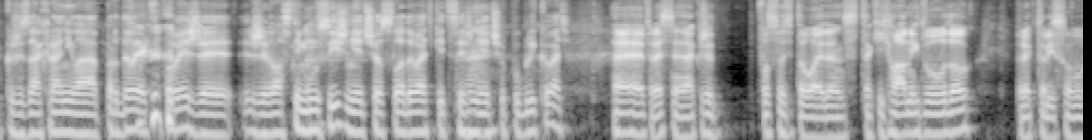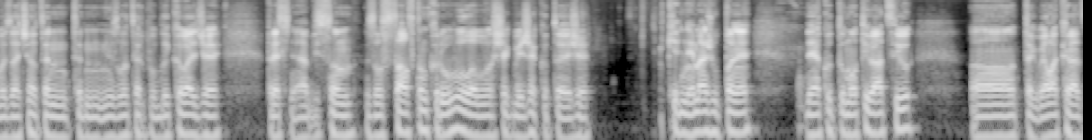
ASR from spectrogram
akože zachránila prdel, jak povieš, že, že vlastne musíš niečo sledovať, keď chceš niečo publikovať? Hej, hej, presne, akože v podstate to bol jeden z takých hlavných dôvodov, pre ktorý som vôbec začal ten, ten newsletter publikovať, že presne, aby som zostal v tom kruhu, lebo však vieš, ako to je, že keď nemáš úplne nejakú tú motiváciu, uh, tak veľakrát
